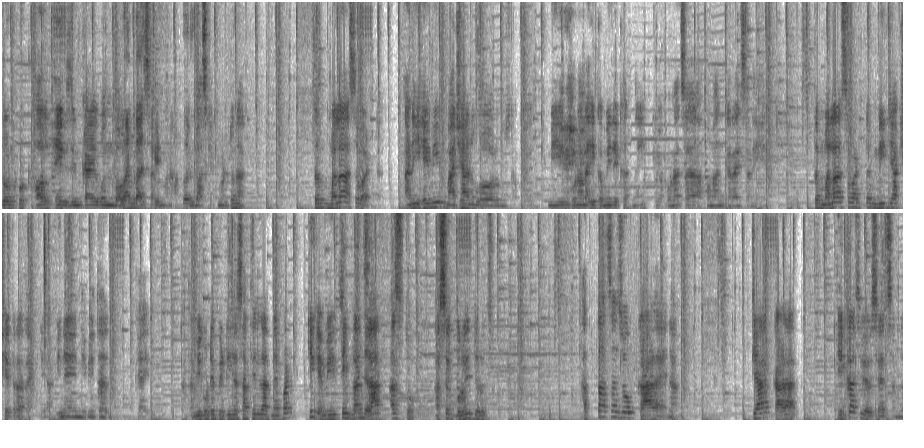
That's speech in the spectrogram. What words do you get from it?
don't put all eggs in काय one One basket. One basket म्हणतो ना. तर मला असं वाटतं आणि हे मी माझ्या अनुभवावरून सांगतोय. मी कोणालाही कमी लेखत नाही किंवा कोणाचा अपमान करायचा नाही तर मला असं वाटतं मी ज्या क्षेत्रात आहे अभिनय निवेदन काय मी कुठे पेटीच्या साथीला जात नाही पण ठीक आहे मी जात असतो असं गृहित धरून आत्ताचा जो काळ आहे ना त्या काळात एकाच व्यवसायात समजा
